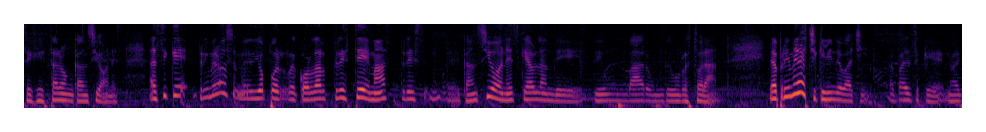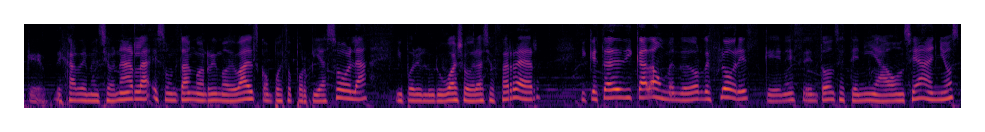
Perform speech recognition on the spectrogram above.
se gestaron canciones. Así que primero se me dio por recordar tres temas, tres eh, canciones que hablan de, de un bar o de un restaurante. La primera es Chiquilín de Bachín. Me parece que no hay que dejar de mencionarla. Es un tango en ritmo de vals compuesto por Piazzolla y por el uruguayo Horacio Ferrer y que está dedicada a un vendedor de flores que en ese entonces tenía 11 años,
